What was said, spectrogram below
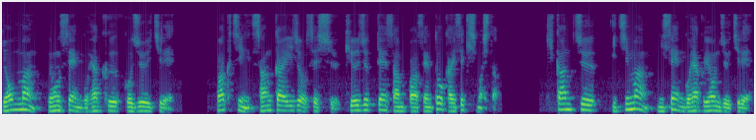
44,551例、ワクチン3回以上接種90.3%を解析しました。期間中12,541例、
